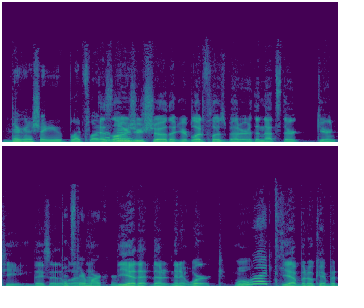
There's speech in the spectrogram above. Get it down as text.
They're going to show you blood flow. as long better? as you show that your blood flows better, then that's their guarantee. They say That's well, that- their that- marker? Yeah, that, that then it worked. Well, What? Yeah, but okay, but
